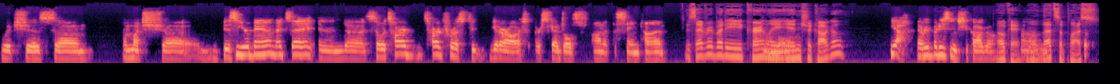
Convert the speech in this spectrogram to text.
which is um, a much uh, busier band, I'd say, and uh, so it's hard. It's hard for us to get our our schedules on at the same time. Is everybody currently in Chicago? Yeah, everybody's in Chicago. Okay, well Um, that's a plus.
